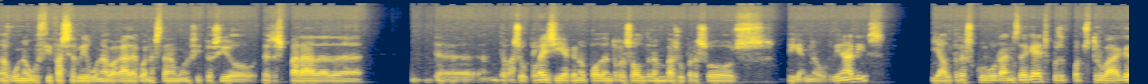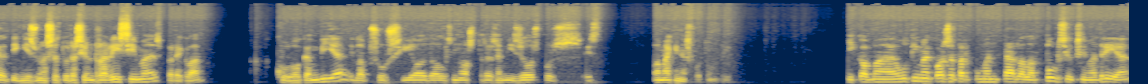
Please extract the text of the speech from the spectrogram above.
alguna UCI fa servir alguna vegada quan estan en una situació desesperada de, de, de vasoplègia que no poden resoldre amb vasopressors, diguem-ne, ordinaris. I altres colorants d'aquests doncs et pots trobar que tinguis unes saturacions raríssimes, perquè, clar, color canvia i l'absorció dels nostres emissors doncs, és... la màquina es fot un riu. I com a última cosa per comentar de la pulsioximetria,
